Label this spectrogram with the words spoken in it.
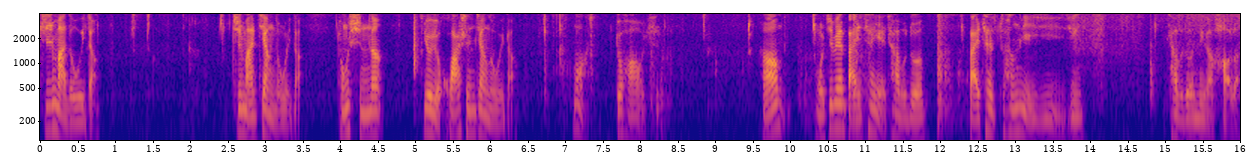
芝麻的味道，芝麻酱的味道，同时呢，又有花生酱的味道，哇，都好好吃。好，我这边白菜也差不多，白菜汤也已经差不多那个好了，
